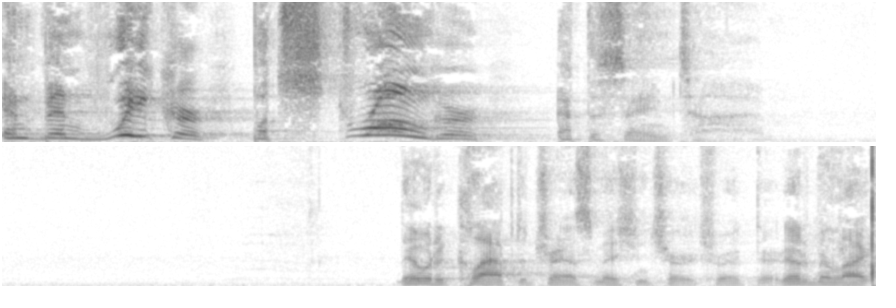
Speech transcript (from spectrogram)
and been weaker, but stronger at the same time. They would have clapped the Transformation Church right there. They'd have been like,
